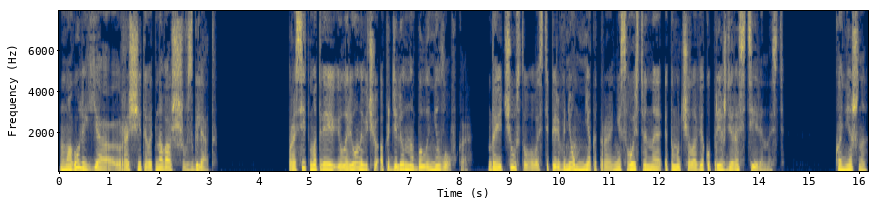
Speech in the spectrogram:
могу ли я рассчитывать на ваш взгляд? Просить Матвею Илларионовичу определенно было неловко. Да и чувствовалась теперь в нем некоторая, несвойственная этому человеку прежде растерянность. «Конечно»,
